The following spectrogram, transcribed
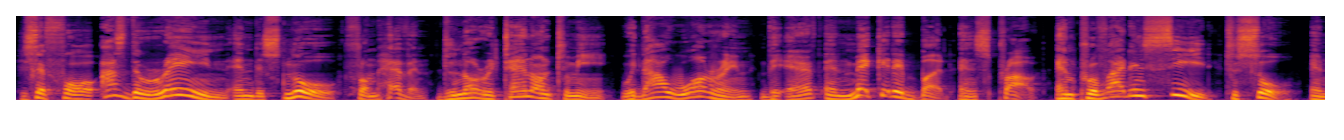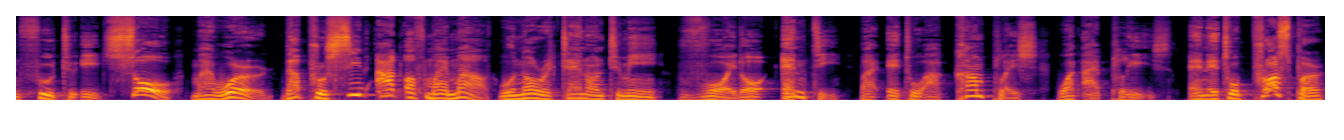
he said, For as the rain and the snow from heaven do not return unto me without watering the earth and making it bud and sprout and providing seed to sow and food to eat. So my word that proceed out of my mouth will not return unto me void or empty, but it will accomplish what I please. And it will prosper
